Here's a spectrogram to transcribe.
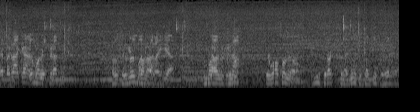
Δεν περνάει Δεν κανένας, μου το αρέσει. πειράσουν. Θα το Δεν στεκίσουμε παίζει την καλά. Παναγία. Μα, Μιλάω ειλικρινά. Εγώ αυτό λέω. Μην φυράξεις την Αγία στο στατήφο, δεν είναι.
